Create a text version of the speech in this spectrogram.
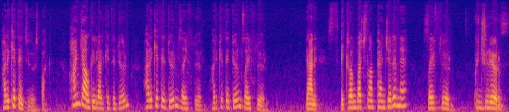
Hareket ediyoruz bak. Hangi algıyla hareket ediyorum? Hareket ediyorum, zayıflıyorum. Hareket ediyorum, zayıflıyorum. Yani ekranımda açılan pencere ne? Zayıflıyorum. Küçülüyorum, İnceliyoruz,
